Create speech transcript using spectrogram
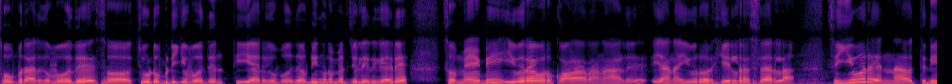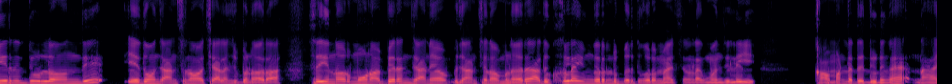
சூப்பராக இருக்க போகுது. ஸோ சூடு பிடிக்க போகுது தீயாக இருக்க போகுது அப்படிங்கிற மாதிரி சொல்லியிருக்காரு. ஸோ மேபி இவரே ஒரு கோளாறான ஆள். ஏன்னா இவர் ஒரு ஹீல் ரெஸ்லரில் ஸோ இவர் என்ன திடீர்னுட்டு உள்ள வந்து எதுவும் ஜான்சனாவோ சேலஞ்ச் பண்ணுவாரா? ஸோ இன்னொரு மூணு அப்பியரன் ஜானியோ ஜான்சனாக பண்ணுவார். அதுக்குள்ளே இவங்க ரெண்டு பேர்த்துக்கு ஒரு மேட்ச் நடக்குமான்னு சொல்லி கமெண்ட்டில் தட்டி விடுங்க நான்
